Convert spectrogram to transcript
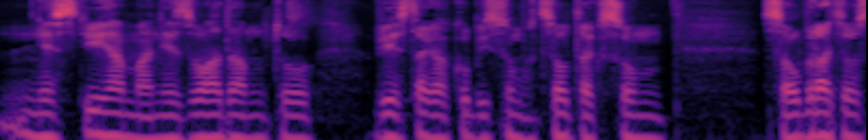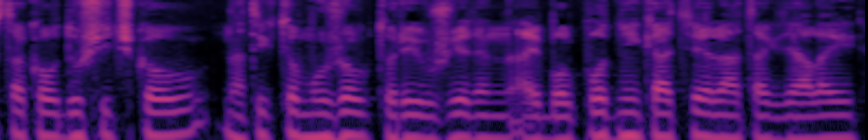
nestíham a nezvládam to viesť tak, ako by som chcel, tak som sa obrátil s takou dušičkou na týchto mužov, ktorý už jeden aj bol podnikateľ a tak ďalej.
